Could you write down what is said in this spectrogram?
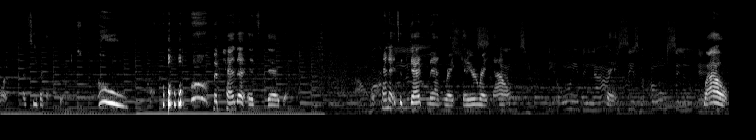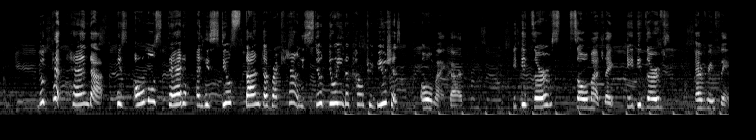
what let's see if I can kill it. Oh my panda is dead. My panda is a dead man right there right now. Okay. Wow. Look at Panda! He's almost dead and he's still stunned the Rakan. He's still doing the contributions. Oh my god. He deserves so much. Like, he deserves everything.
